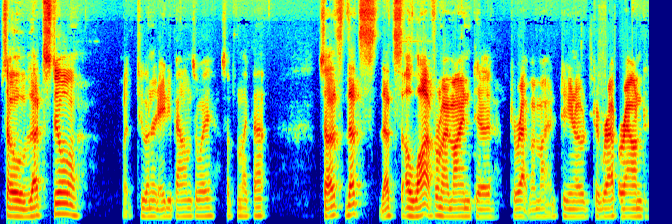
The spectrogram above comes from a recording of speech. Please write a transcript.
so that's still what 280 pounds away, something like that. So that's that's that's a lot for my mind to to wrap my mind to you know to wrap around.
